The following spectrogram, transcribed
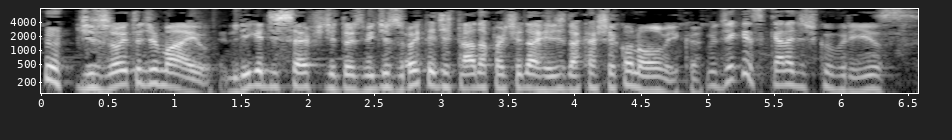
18 de maio. Liga de Surf de 2018, editada a partir da rede da Caixa Econômica. O dia que esse cara descobrir isso,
